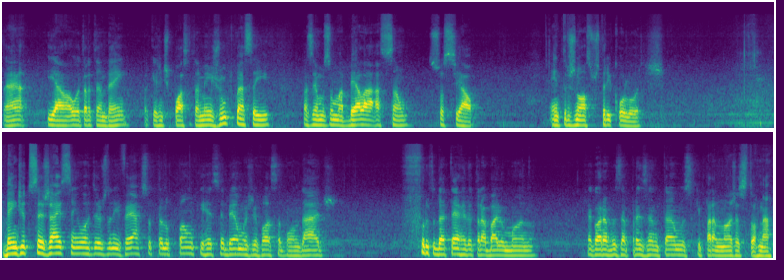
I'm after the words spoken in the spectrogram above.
né? E a outra também, para que a gente possa também, junto com essa aí, fazermos uma bela ação social entre os nossos tricolores. Bendito sejais, Senhor Deus do universo, pelo pão que recebemos de vossa bondade, fruto da terra e do trabalho humano agora vos apresentamos que para nós já se tornar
